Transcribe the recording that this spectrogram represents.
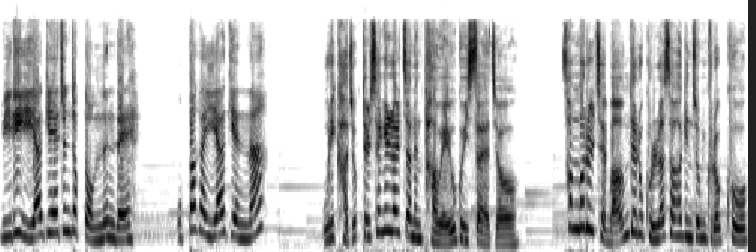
미리 이야기해준 적도 없는데. 오빠가 이야기했나? 우리 가족들 생일 날짜는 다 외우고 있어야죠. 선물을 제 마음대로 골라서 하긴 좀 그렇고,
